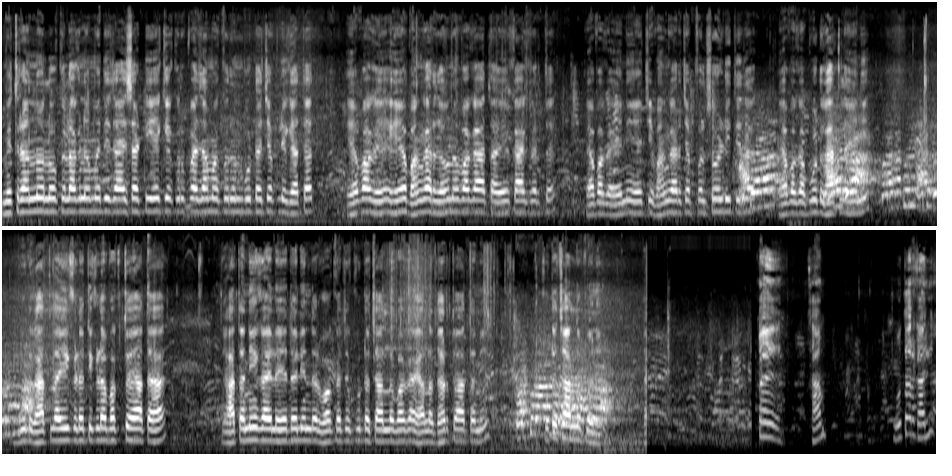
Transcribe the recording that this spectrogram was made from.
मित्रांनो लोक लग्नामध्ये जायसाठी एक एक रुपया जमा करून बुट चपली घेतात. हे बघ हे हे भांगार जाऊन बघा आता हे काय करतं. ह्या बघा ह्यानी याची भांगार चप्पल सोडली तिथं. ह्या बघा बूट घातलं ह्यानी. बूट घातला इकडं तिकडं बघतोय आता हा. आता निघायलं हे दलिंदर भोकाचं कुठं चाललं बघा ह्याला धरतो आता मी. कुठं चाललं पण थांब. उतर खाली.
